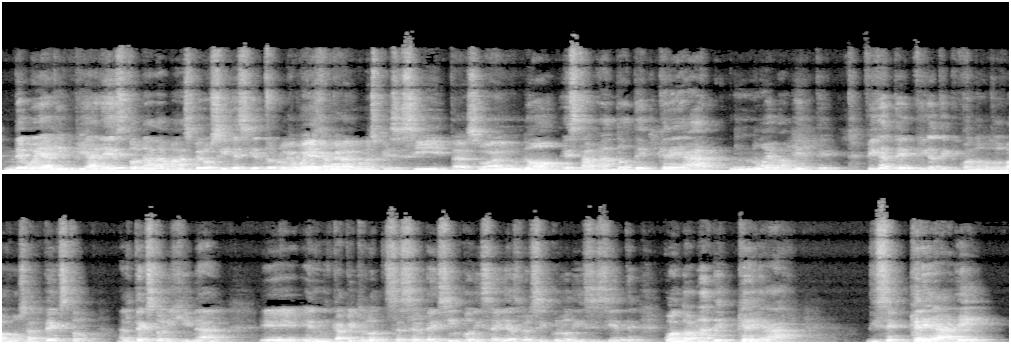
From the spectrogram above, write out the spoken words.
de voy a limpiar esto nada más, pero sigue siendo lo Le voy a cambiar algunas piececitas o algo. No, está hablando de crear nuevamente. Fíjate, fíjate que cuando nosotros vamos al texto, al texto original, eh, en el capítulo 65 de Isaías, versículo 17, cuando habla de crear, dice, crearé.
